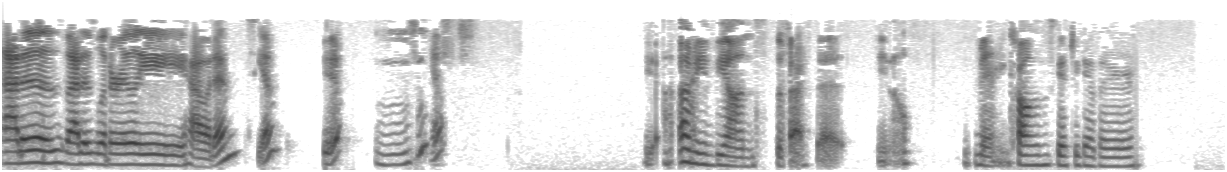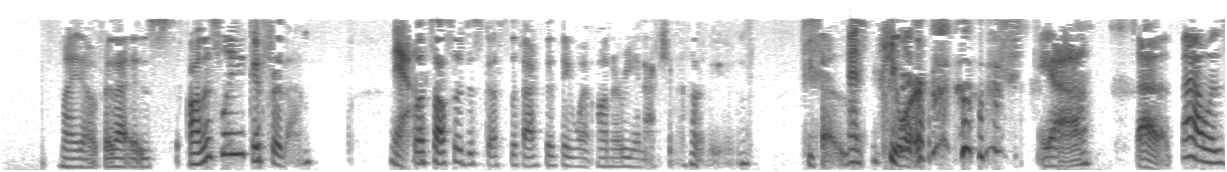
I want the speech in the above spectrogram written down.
That is that is literally how it ends. Yep. Yep. hmm Yep. Yeah. I mean, beyond the fact that, you know, Mary and Collins get together, my note for that is honestly good for them. Yeah. Let's also discuss the fact that they went on a reenactment honeymoon because And- pure. Yeah. That that was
